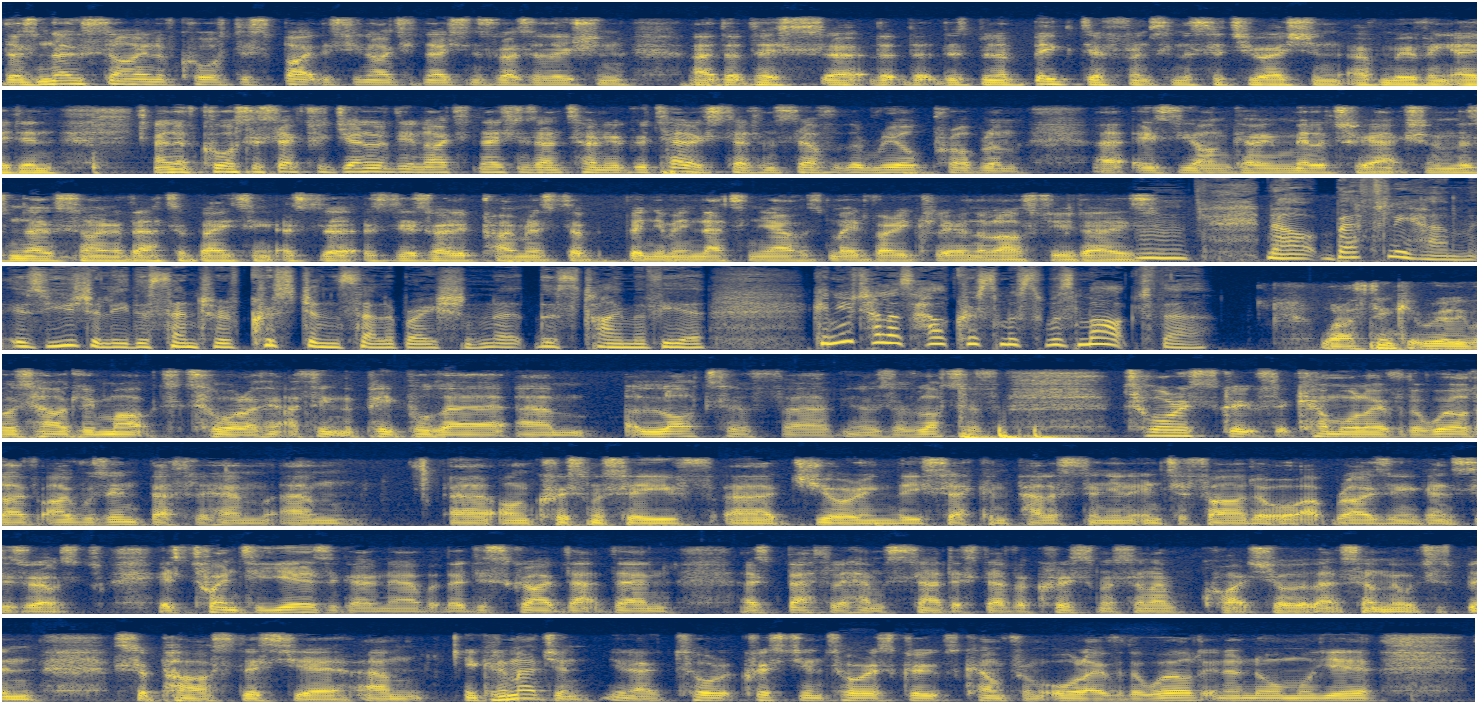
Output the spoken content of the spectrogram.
there's no sign, of course, despite this United Nations resolution, uh, that this uh, that, that, there's been a big difference in the situation of moving aid in. And of course, the Secretary General of the United Nations, Antonio Guterres, said himself that the real problem uh, is the ongoing military action. And there's no sign of that abating, as the, as the Israeli Prime Minister Benjamin Netanyahu has made very clear in the last few days. Mm. Now, Bethlehem is usually the centre of Christian celebration at this time of year. Can you tell us how Christmas was marked there? Well, I think it really was hardly marked at all. I think I think the people there, um, a lot of uh, you know, there's a lot of tourist groups that come all over the world. I've, I was in Bethlehem um, uh, on Christmas Eve uh, during the second Palestinian Intifada or uprising against Israel. It's, it's, 20 years ago now, but they described that then as Bethlehem's saddest ever Christmas, and I'm quite sure that that's something which has been surpassed this year. Um, you can imagine, you know, tour- Christian tourist groups come from all over the world in a normal year.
